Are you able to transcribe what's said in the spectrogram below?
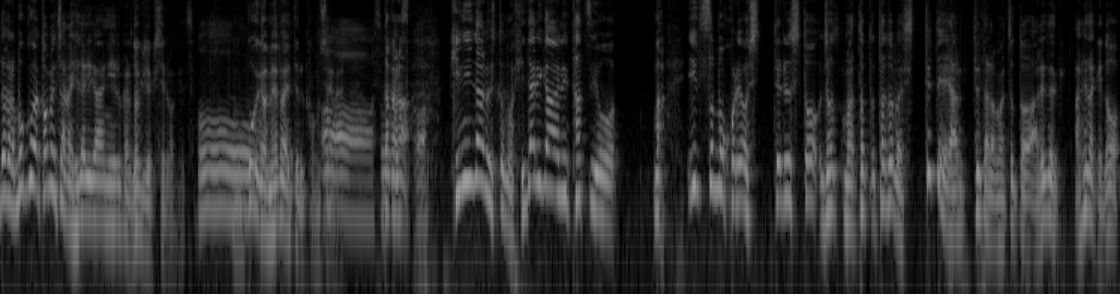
だから僕はトメちゃんが左側にいるからドキドキしてるわけですよ。声が芽生えてるかもしれない。だから気になる人の左側に立つようまあいつもこれを知ってる人まあ、た例えば知っててやってたらまあちょっとあれであれだけど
